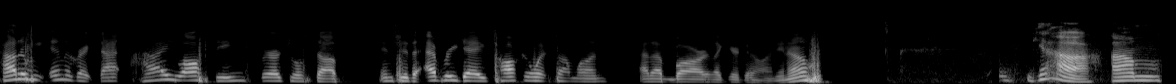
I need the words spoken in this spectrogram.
How do we integrate that high, lofty spiritual stuff into the everyday talking with someone at a bar like you're doing? You know? Yeah. Um,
